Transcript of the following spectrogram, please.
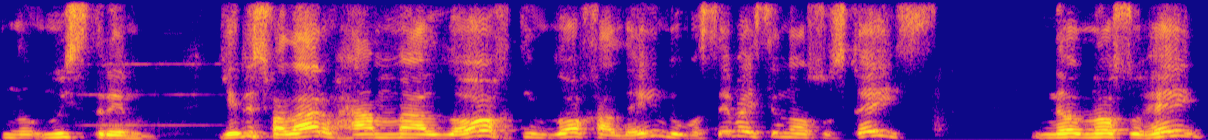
no, no, extremo. E eles falaram, Hamalor Timloch Alendo, você vai ser nossos reis? Nosso rei?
